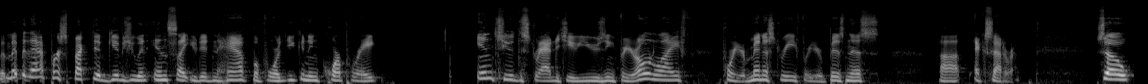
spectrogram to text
but maybe that perspective gives you an insight you didn't have before that you can incorporate into the strategy you're using for your own life, for your ministry, for your business, uh, etc. So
